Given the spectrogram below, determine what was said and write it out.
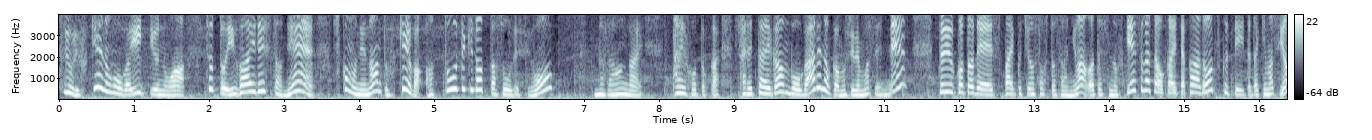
スより不敬の方がいいっていうのはちょっと意外でしたね。しかもねなんと不敬が圧倒的だったそうですよ。皆さん案外逮捕とかされたい願望があるのかもしれませんね。ということで、スパイクチューンソフトさんには私の不敬姿を描いたカードを作っていただきますよ。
